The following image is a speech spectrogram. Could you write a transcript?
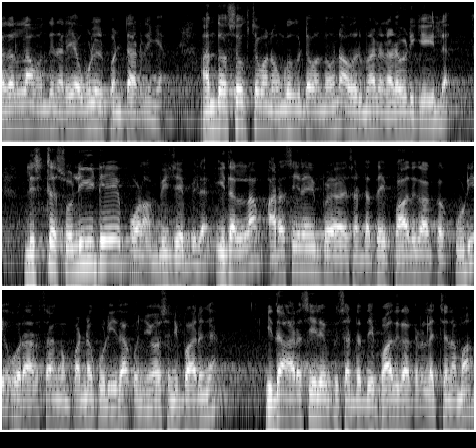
அதெல்லாம் வந்து நிறைய ஊழல் பண்ணிட்டார் நீங்கள் அந்த அசோக் சவான் உங்ககிட்ட வந்தவொன்னே அவர் மேலே நடவடிக்கை இல்லை. லிஸ்ட்டை சொல்லிக்கிட்டே போகலாம் பிஜேபியில். இதெல்லாம் அரசியலமைப்பு சட்டத்தை பாதுகாக்கக்கூடிய ஒரு அரசாங்கம் பண்ணக்கூடியதாக கொஞ்சம் யோசனை பாருங்கள் இதான் அரசியலமைப்பு சட்டத்தை பாதுகாக்கிற லட்சணமாக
